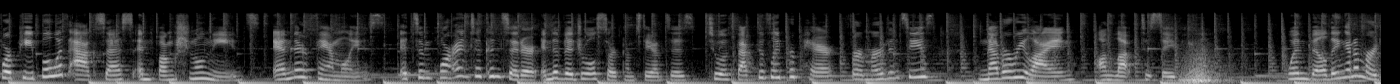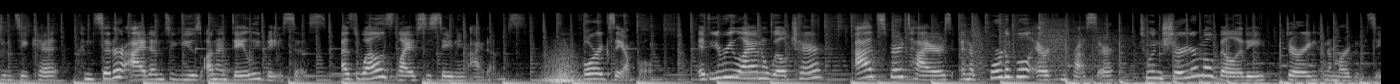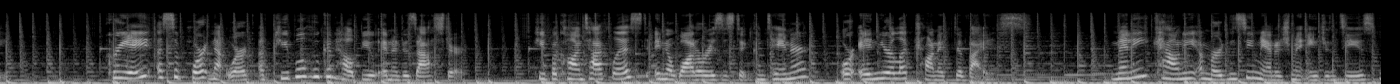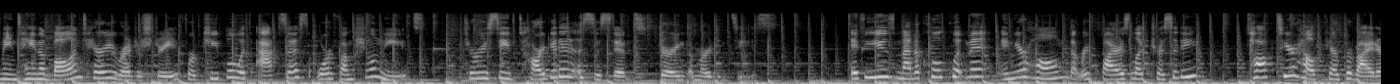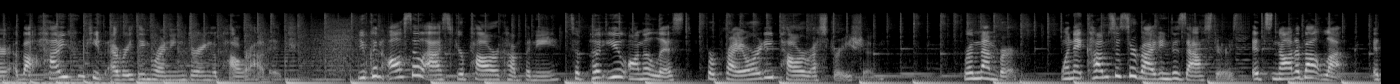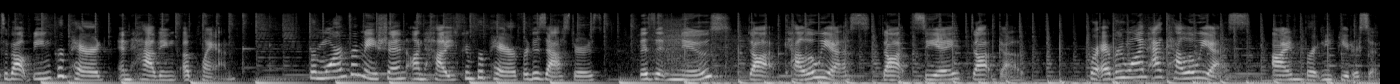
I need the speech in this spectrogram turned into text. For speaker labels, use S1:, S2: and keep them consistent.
S1: For people with access and functional needs and their families, it's important to consider individual circumstances to effectively prepare for emergencies, never relying on luck to save you. When building an emergency kit, consider items you use on a daily basis, as well as life-sustaining items. For example, if you rely on a wheelchair, add spare tires and a portable air compressor to ensure your mobility during an emergency. Create a support network of people who can help you in a disaster. Keep a contact list in a water-resistant container or in your electronic device. Many county emergency management agencies maintain a voluntary registry for people with access or functional needs to receive targeted assistance during emergencies. If you use medical equipment in your home that requires electricity, talk to your healthcare provider about how you can keep everything running during a power outage. You can also ask your power company to put you on a list for priority power restoration. Remember, when it comes to surviving disasters, it's not about luck, it's about being prepared and having a plan. For more information on how you can prepare for disasters, visit news.caloes.ca.gov. For everyone at Cal OES, I'm Brittany Peterson.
